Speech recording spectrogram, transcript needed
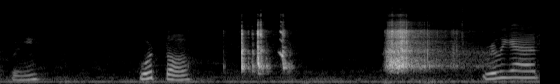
Exactly. What the? Really, Ed?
